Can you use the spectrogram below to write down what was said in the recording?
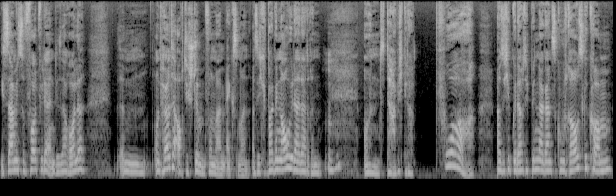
ich sah mich sofort wieder in dieser Rolle ähm, und hörte auch die Stimmen von meinem Ex-Mann. Also ich war genau wieder da drin. Und da habe ich gedacht, boah, also ich habe gedacht, ich bin da ganz gut rausgekommen.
